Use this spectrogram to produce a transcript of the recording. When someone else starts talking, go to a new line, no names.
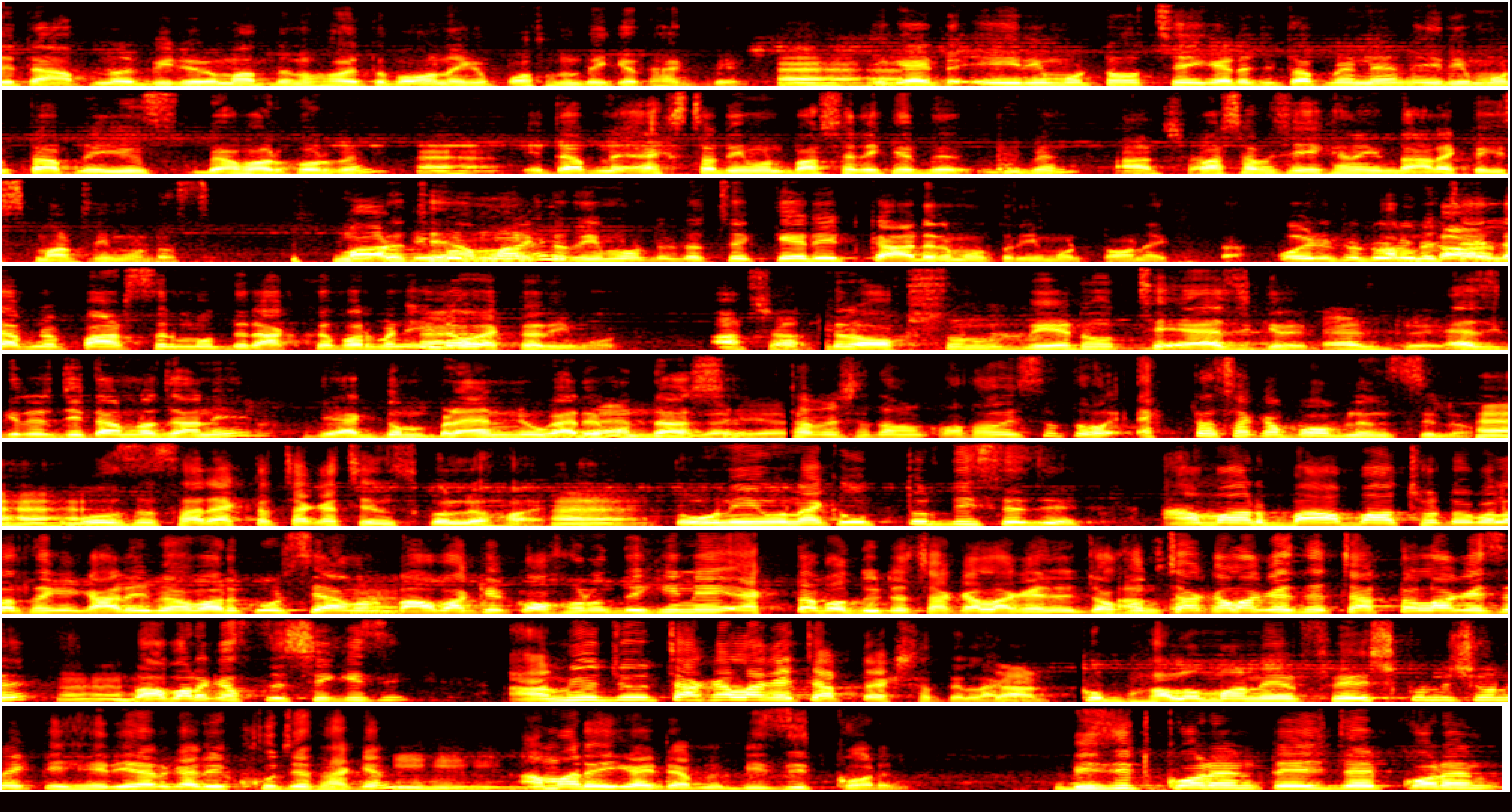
যেটা আপনার ভিডিওর মাধ্যমে হয়তো বা অনেকে প্রথম দেখে থাকবে।
হ্যাঁ হ্যাঁ
এই গাড়িটা এই রিমোটটা হচ্ছে এই গাড়িটা যদি আপনি নেন এই রিমোটটা আপনি ইউজ ব্যবহার করবেন।
হ্যাঁ হ্যাঁ।
এটা আপনি এক্সট্রা রিমোট বাসায় রেখে দিবেন।
আচ্ছা।
পাশাপাশি এখানে কিন্তু আরেকটা স্মার্ট রিমোট আছে।
স্মার্ট
এমন একটা রিমোট এটা হচ্ছে ক্রেডিট কার্ডের মতো রিমোটটা অনেকটা। আপনি চাইলে আপনার পার্সের মধ্যে রাখতে পারবেন এটাও একটা রিমোট
আচ্ছা।
অপশন গ্রেড হচ্ছে এজ গ্রেড। এজ গ্রেড যেটা আমরা জানি যে একদম ব্র্যান্ড নিউ গাড়ির মধ্যে আসে
গাড়ি।
সাথে আমার কথা হয়েছে তো একটা চাকা প্রবলেম ছিল।
হ্যাঁ, হ্যাঁ, হ্যাঁ।
বলছে স্যার একটা চাকা চেঞ্জ করলে হয়। তো উনি ওনাকে উত্তর দিচ্ছে যে আমার বাবা ছোটবেলা থেকে গাড়ি ব্যবহার করছে আমার। বাবাকে কখনো দেখিনি একটা বা দুইটা চাকা লাগাইছে। যখন
আচ্ছা।
চাকা লাগাইছে চারটা লাগাইছে বাবার কাছ থেকে শিখেছি। আমিও যে চাকা লাগাই চারটা একসাথে লাগাই। খুব ভালো মানের ফ্রেশ কন্ডিশন একটি হেরিয়ার গাড়ি খুঁজে থাকেন। আমার এই গাড়িটা আপনি ভিজিট করেন। ভিজিট করেন টেস্ট ড্রাইভ করেন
